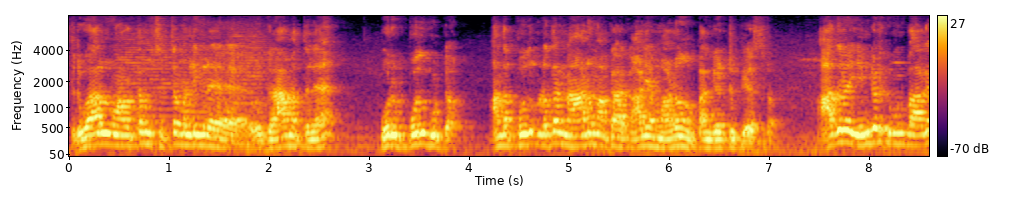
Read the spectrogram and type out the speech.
திருவாரூர் மாவட்டம் சித்தமல்லிங்கிற ஒரு கிராமத்தில் ஒரு பொதுக்கூட்டம். அந்த பொதுக்கூட்டத்தில் நானும் அக்கா காளியம்மாளும் பங்கேற்று பேசுகிறோம் அதில் எங்களுக்கு முன்பாக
